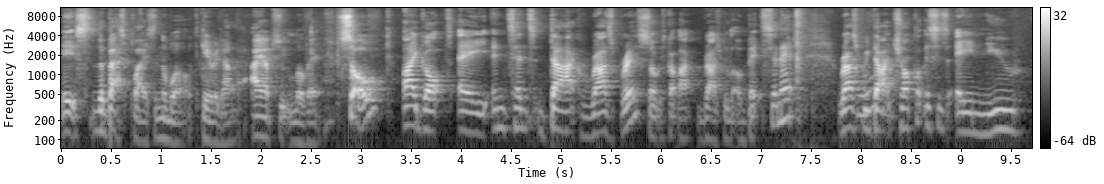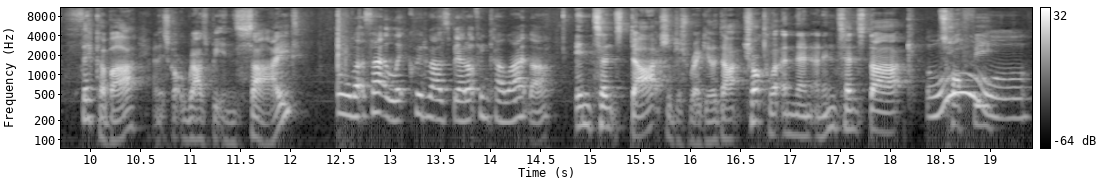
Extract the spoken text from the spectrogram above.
It's the best place in the world, Ghirardelli. I absolutely love it. So I got a intense dark raspberry. So it's got like raspberry little bits in it. Raspberry dark chocolate. This is a new thicker bar, and it's got raspberry inside. Oh, that's like a liquid raspberry. I don't think I like that. Intense dark, so just regular dark chocolate, and then an intense dark Ooh. toffee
